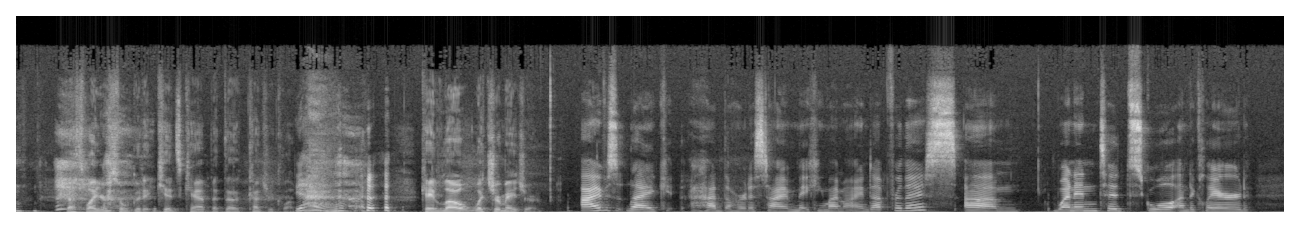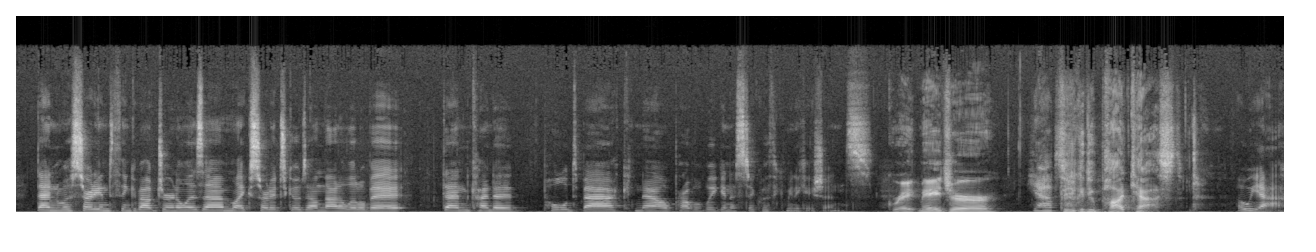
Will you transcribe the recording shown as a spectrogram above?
That's why you're so good at kids camp at the country club. yeah. Okay, Lo, what's your major? I've like had the hardest time making my mind up for this. Um, went into school undeclared, then was starting to think about journalism. Like started to go down that a little bit. Then kind of pulled back. Now probably gonna stick with communications. Great major. Yep. So you could do podcast. Oh yeah.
